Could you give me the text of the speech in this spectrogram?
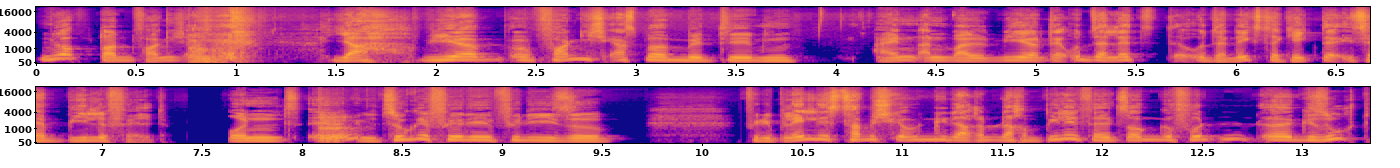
Ja, dann fange ich an. ja, wir äh, fange ich erstmal mit dem einen an, weil wir, der, unser, letzter, unser nächster Gegner ist ja Bielefeld. Und äh, mhm. im Zuge für, die, für diese für die Playlist habe ich irgendwie nach, nach einem Bielefeld-Song gefunden, äh, gesucht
